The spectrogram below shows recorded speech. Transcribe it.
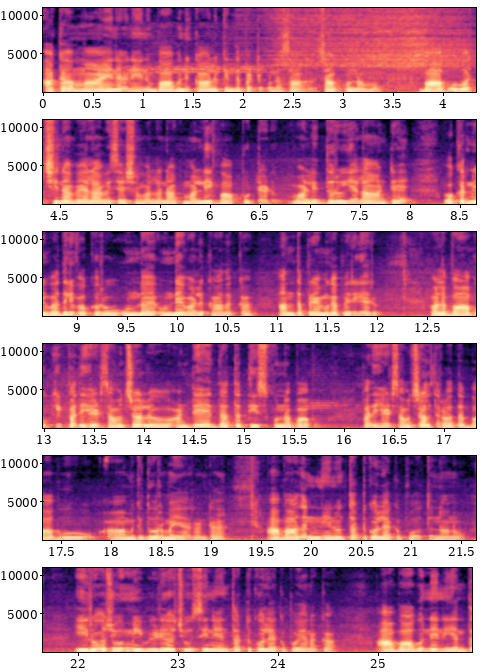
అక్క మా ఆయన నేను బాబుని కాలు కింద పెట్టకుండా సా సాక్కున్నాము. బాబు వచ్చిన వేళ విశేషం వల్ల నాకు మళ్ళీ బాబు పుట్టాడు. వాళ్ళిద్దరూ ఎలా అంటే ఒకరిని వదిలి ఒకరు ఉండే ఉండేవాళ్ళు కాదక్క. అంత ప్రేమగా పెరిగారు. వాళ్ళ బాబుకి పదిహేడు సంవత్సరాలు అంటే దత్త తీసుకున్న బాబు. పదిహేడు సంవత్సరాల తర్వాత బాబు ఆమెకి దూరం అయ్యారంట ఆ బాధను నేను తట్టుకోలేకపోతున్నాను. ఈరోజు మీ వీడియో చూసి నేను తట్టుకోలేకపోయానక్క. ఆ బాబు నేను ఎంత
